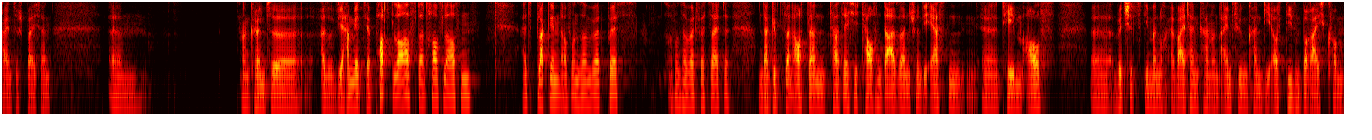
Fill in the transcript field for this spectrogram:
reinzuspeichern. Ähm, man könnte, also wir haben jetzt ja Podlove da drauf laufen als Plugin auf unserem WordPress, auf unserer WordPress-Seite. Und da gibt es dann auch dann tatsächlich tauchen da dann schon die ersten äh, Themen auf, äh, Widgets, die man noch erweitern kann und einfügen kann, die aus diesem Bereich kommen.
